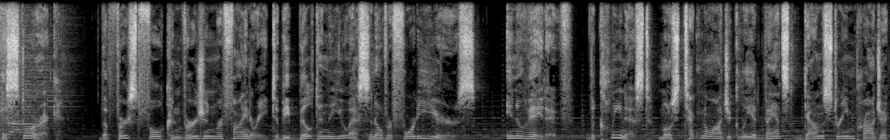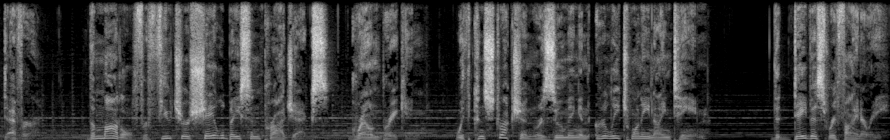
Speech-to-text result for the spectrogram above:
Historic. The first full conversion refinery to be built in the U.S. in over 40 years. Innovative. The cleanest, most technologically advanced downstream project ever. The model for future shale basin projects. Groundbreaking with construction resuming in early 2019. The Davis Refinery.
